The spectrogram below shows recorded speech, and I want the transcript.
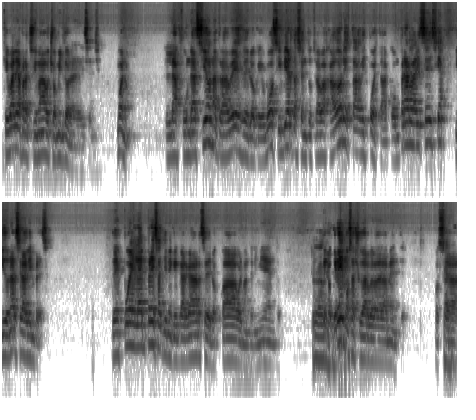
que vale aproximadamente 8 mil dólares la licencia. Bueno, la fundación a través de lo que vos inviertas en tus trabajadores está dispuesta a comprar la licencia y donársela a la empresa. Después la empresa tiene que encargarse de los pagos, el mantenimiento. Pero queremos ayudar verdaderamente. O sea,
